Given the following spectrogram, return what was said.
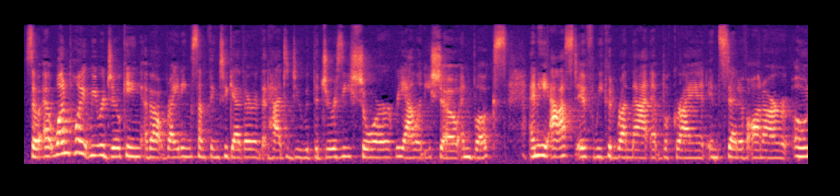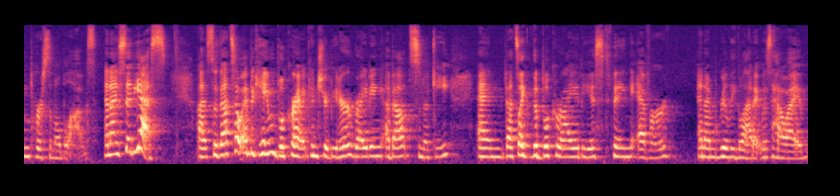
So at one point, we were joking about writing something together that had to do with the Jersey Shore reality show and books, and he asked if we could run that at Book Riot instead of on our own personal blogs. And I said yes. Uh, so that's how I became a Book Riot contributor, writing about Snooki, and that's like the Book Riot-iest thing ever. And I'm really glad it was how I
